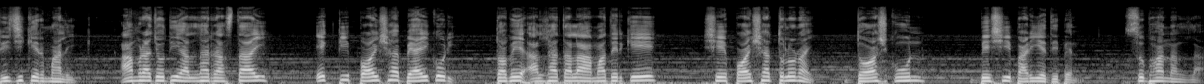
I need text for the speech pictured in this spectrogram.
রিজিকের মালিক। আমরা যদি আল্লাহর রাস্তায় একটি পয়সা ব্যয় করি, তবে আল্লাহ তালা আমাদেরকে সে পয়সার তুলনায় দশ গুণ বেশি বাড়িয়ে দেবেন। সুবহান আল্লাহ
